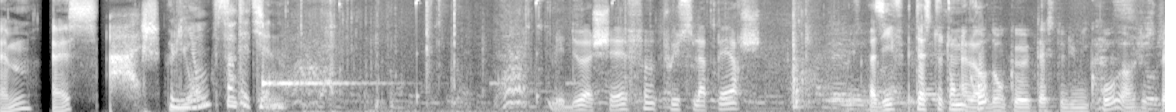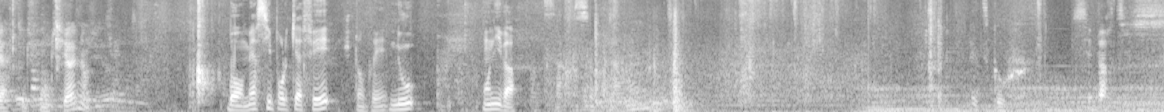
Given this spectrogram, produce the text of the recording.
M, S, H. Lyon, Saint-Étienne. Les deux HF, plus la perche. Vas-y, teste ton micro. Alors donc euh, test du micro, hein, j'espère qu'il fonctionne. Bon, merci pour le café. Je t'en prie. Nous, on y va. Ça. Let's go. C'est parti.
